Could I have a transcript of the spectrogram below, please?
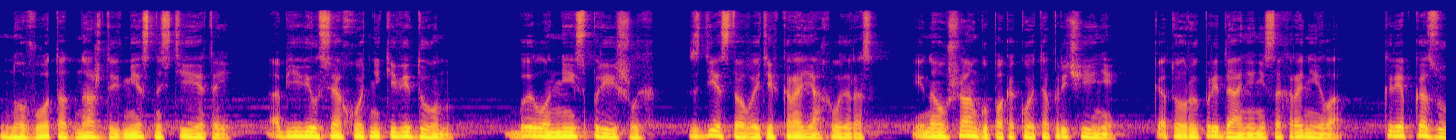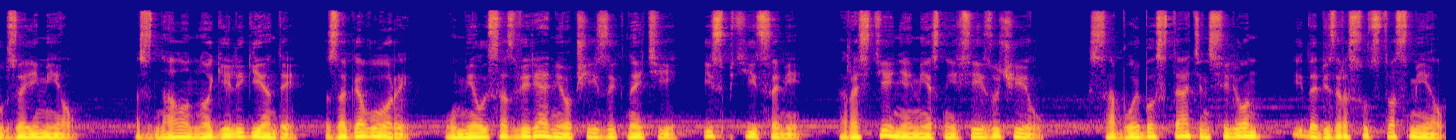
Но вот однажды в местности этой объявился охотник и ведун. Был он не из пришлых, с детства в этих краях вырос, и на ушангу по какой-то причине, которую предание не сохранило, крепко зуб заимел. Знал он многие легенды, заговоры, Умел и со зверями общий язык найти, и с птицами. Растения местные все изучил. С собой был статен, силен и до безрассудства смел.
